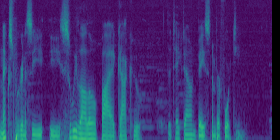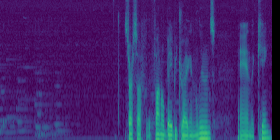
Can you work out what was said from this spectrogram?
Next, we're going to see the Suilalo by Gaku to take down base number 14. Starts off with the funnel baby dragon loons and the king.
